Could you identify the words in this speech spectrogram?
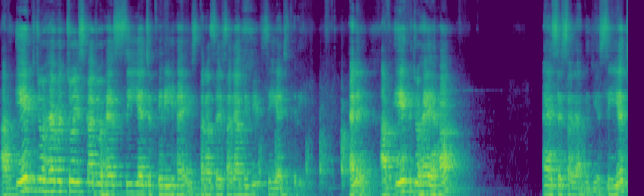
अब एक जो है बच्चों, इसका जो है सी एच थ्री है, इस तरह से सजा दीजिए सी एच थ्री है ना? अब एक जो है यहाँ, ऐसे सजा दीजिए C H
